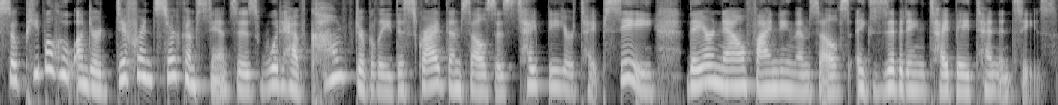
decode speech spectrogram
So people who under different circumstances would have comfortably described themselves as type B or type C, they are now finding themselves exhibiting type A tendencies.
